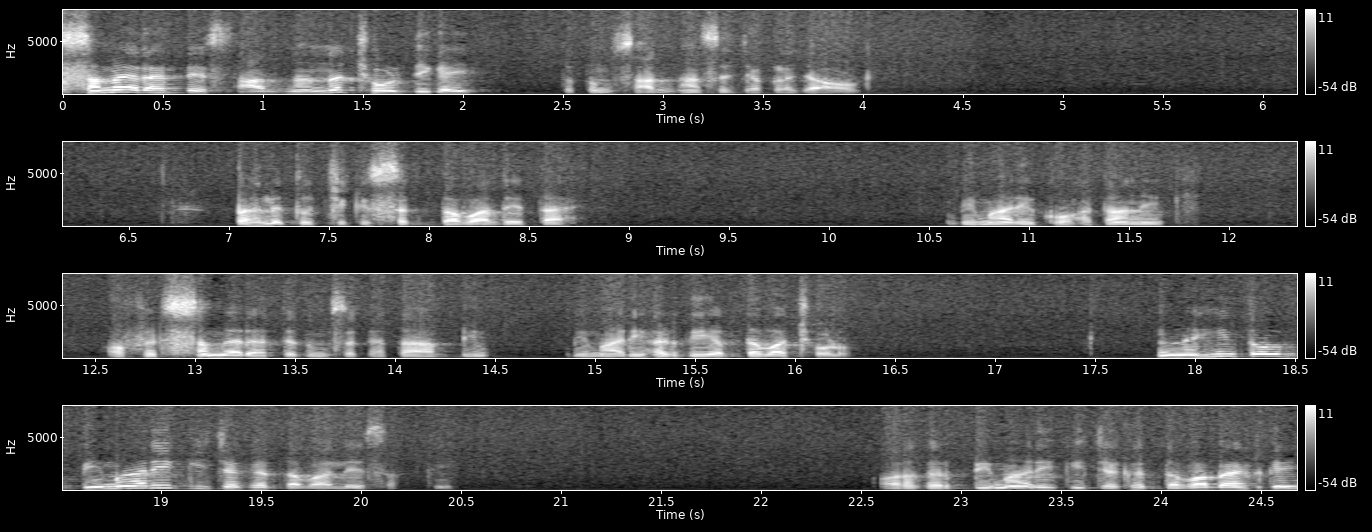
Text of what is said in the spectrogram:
समय रहते साधना न छोड़ दी गई तो तुम साधना से जकड़ जाओगे। पहले तो चिकित्सक दवा देता है, बीमारी को हटाने की। और फिर समय रहते तुमसे कहता है, आप बीमारी हट गई, अब दवा छोड़ो। नहीं तो बीमारी की जगह दवा ले सकती। और अगर बीमारी की जगह दवा बैठ गई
